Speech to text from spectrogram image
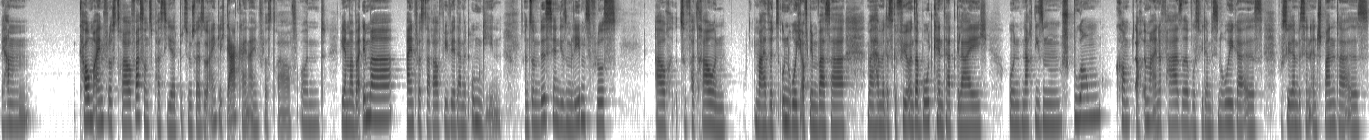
Wir haben kaum Einfluss drauf, was uns passiert, beziehungsweise eigentlich gar keinen Einfluss drauf. Und wir haben aber immer Einfluss darauf, wie wir damit umgehen. Und so ein bisschen diesem Lebensfluss auch zu vertrauen. Mal wird es unruhig auf dem Wasser, mal haben wir das Gefühl, unser Boot kentert gleich. Und nach diesem Sturm kommt auch immer eine Phase, wo es wieder ein bisschen ruhiger ist, wo es wieder ein bisschen entspannter ist.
